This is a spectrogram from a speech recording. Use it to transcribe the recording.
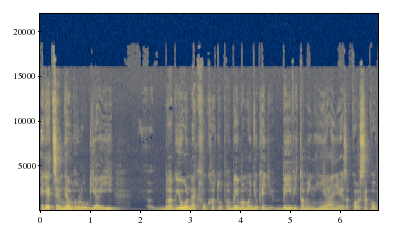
egy egyszerű neurológiai jól megfogható probléma, mondjuk egy B-vitamin hiány, ez a Korszakov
